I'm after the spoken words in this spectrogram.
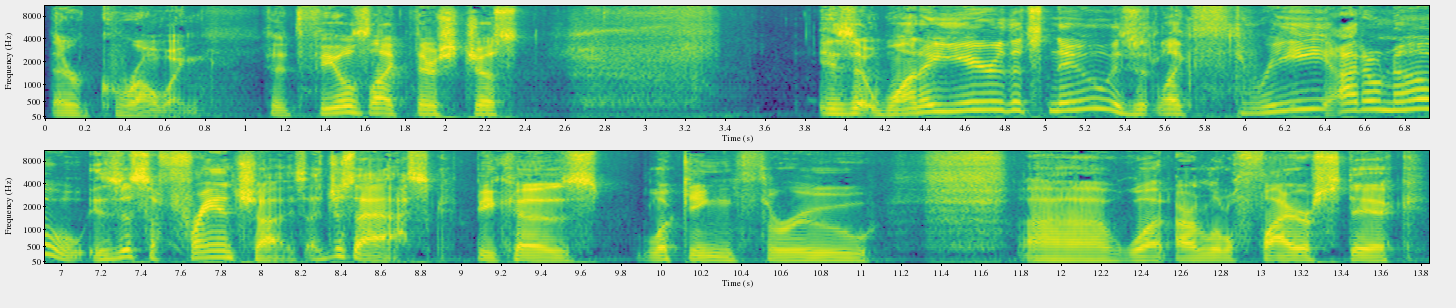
they're growing. It feels like there's just is it one a year that's new? Is it like three? I don't know. Is this a franchise? I just ask because looking through uh, what our little Fire Stick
